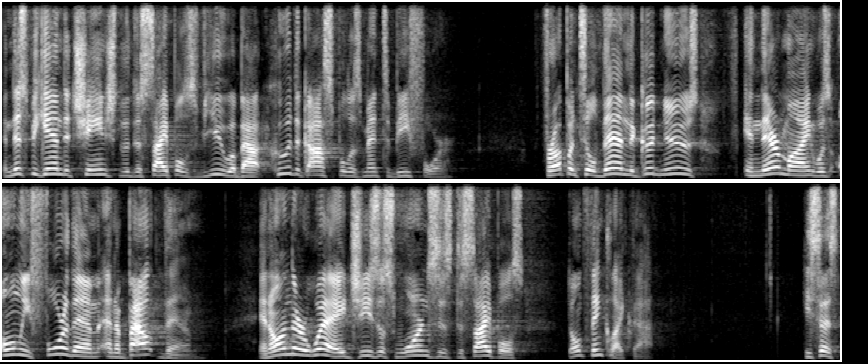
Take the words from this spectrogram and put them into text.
And this began to change the disciples' view about who the gospel is meant to be for. For up until then, the good news in their mind was only for them and about them. And on their way, Jesus warns his disciples don't think like that. He says,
